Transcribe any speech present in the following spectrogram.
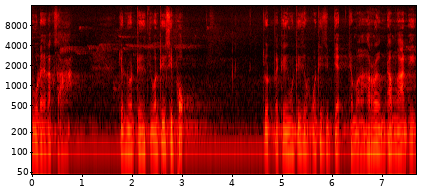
ดูแลรักษา จนวันถึงวันที่สิบหกจุดไปถึงวันที่ 16 วันที่ 17 จะมาเริ่มทำงานอีก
